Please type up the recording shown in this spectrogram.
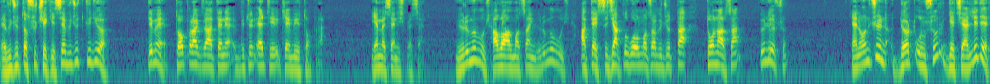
E, vücutta su çekilse vücut gidiyor. Değil mi? Toprak zaten bütün eti, kemiği toprak. Yemesen içmesen. Yürü mü bu iş? Hava almasan yürü mü bu iş? Ateş, sıcaklık olmasa vücutta donarsan ölüyorsun. Yani onun için dört unsur geçerlidir.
